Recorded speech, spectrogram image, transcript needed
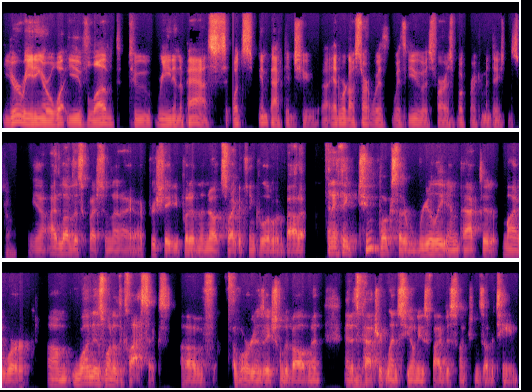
you're reading or what you've loved to read in the past. What's impacted you? Uh, Edward, I'll start with, with you as far as book recommendations go. Yeah, I love this question and I, I appreciate you put it in the notes so I could think a little bit about it. And I think two books that have really impacted my work. Um, one is one of the classics of, of organizational development, and it's mm. Patrick Lencioni's Five Dysfunctions of a Team.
